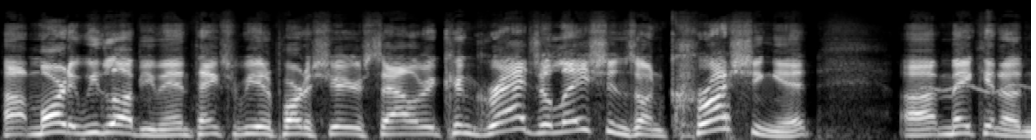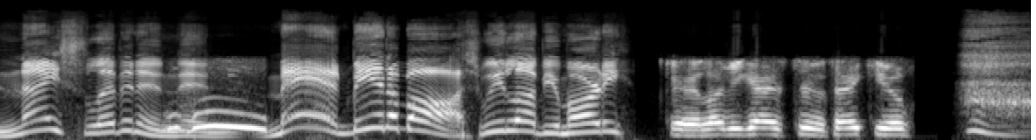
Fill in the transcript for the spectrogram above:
Uh, Marty, we love you, man. Thanks for being a part of Share Your Salary. Congratulations on crushing it, uh, making a nice living, and, and, man, being a boss. We love you, Marty. Okay, I love you guys too. Thank you.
